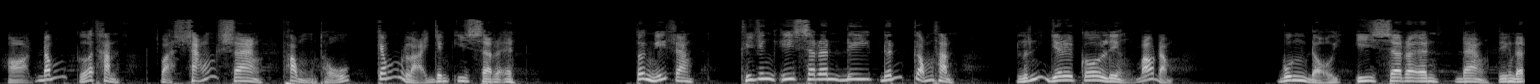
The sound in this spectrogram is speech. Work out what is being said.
họ đóng cửa thành và sẵn sàng phòng thủ chống lại dân Israel. Tôi nghĩ rằng khi dân Israel đi đến cổng thành, lính Jericho liền báo động. Quân đội Israel đang tiến đến.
